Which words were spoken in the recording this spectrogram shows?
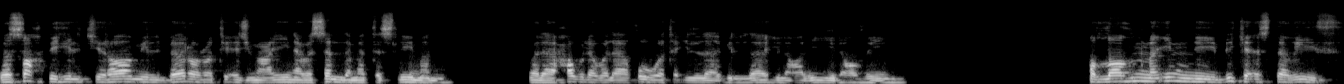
وصحبه الكرام البررة أجمعين وسلم تسليما. ولا حول ولا قوة إلا بالله العلي العظيم. اللهم إني بك أستغيث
